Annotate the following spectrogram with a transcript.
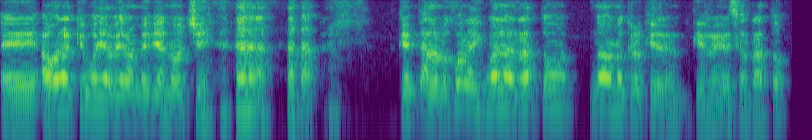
eh, ahora que voy a ver a medianoche, que a lo mejor igual al rato, no, no creo que, que, regrese al rato,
